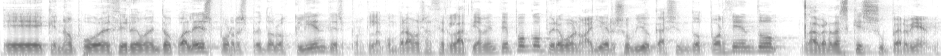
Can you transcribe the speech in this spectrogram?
eh, que no puedo decir de momento cuál es por respeto a los clientes, porque la compramos hace relativamente poco, pero bueno, ayer subió casi un 2%, la verdad es que es súper bien.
